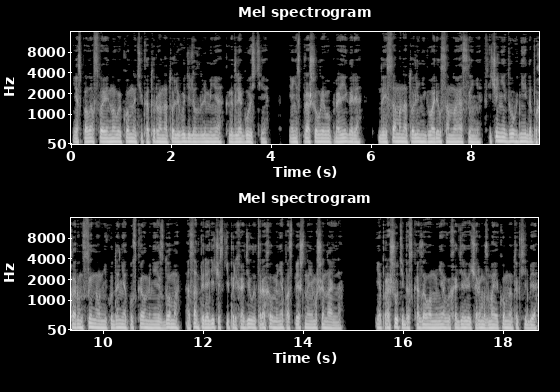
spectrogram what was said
я спала в своей новой комнате, которую Анатолий выделил для меня, как для гостьи. Я не спрашивала его про Игоря, да и сам Анатолий не говорил со мной о сыне. В течение двух дней до похорон сына он никуда не отпускал меня из дома, а сам периодически приходил и трахал меня поспешно и машинально. "Я прошу тебя", сказал он мне, выходя вечером из моей комнаты к себе.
